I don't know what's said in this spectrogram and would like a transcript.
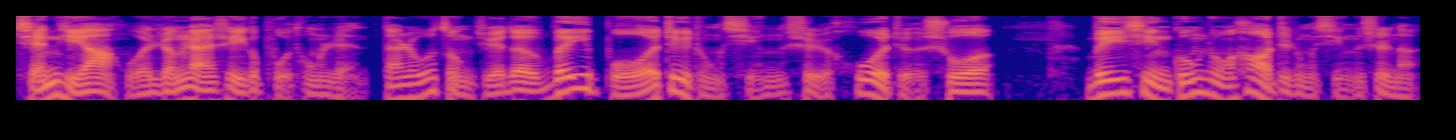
前提啊，我仍然是一个普通人，但是我总觉得微博这种形式，或者说微信公众号这种形式呢，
